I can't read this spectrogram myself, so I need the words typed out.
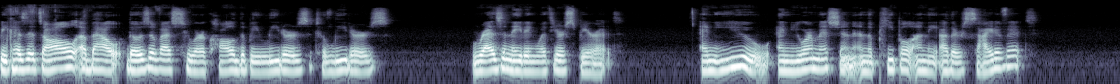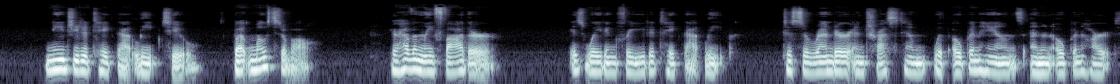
Because it's all about those of us who are called to be leaders to leaders resonating with your spirit and you and your mission and the people on the other side of it need you to take that leap too. But most of all, your heavenly father is waiting for you to take that leap, to surrender and trust Him with open hands and an open heart.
